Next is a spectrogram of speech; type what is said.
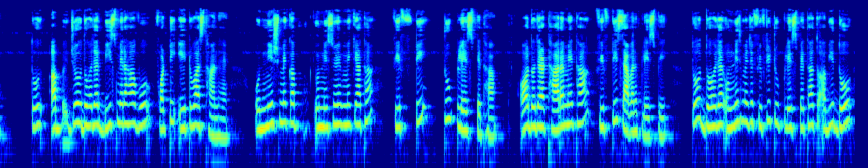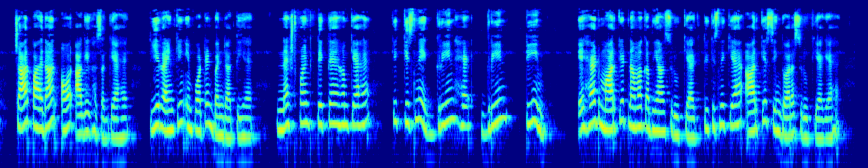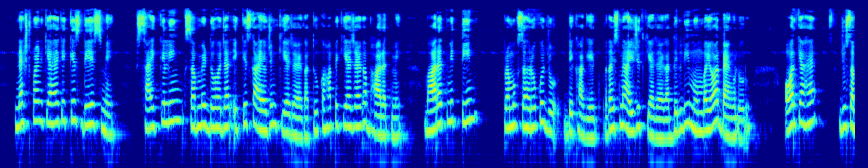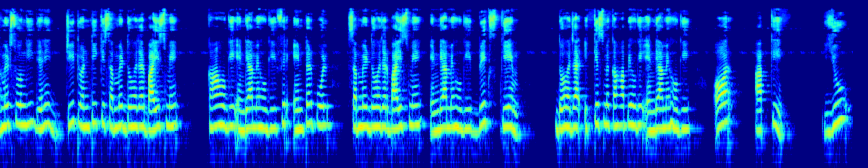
तो अब जो 2020 में रहा, वो 48वां स्थान है। 19 में कब 19 में क्या था? 52 प्लेस पे था। और 2018 में था 57 प्लेस पे। तो 2019 में जब 52 प्लेस पे था तो अब ये दो, चार पायदान और आगे घसक गया है। ये रैंकिंग इम्पोर्टेंट बन जाती है। नेक्स्ट पॉइंट देखते हैं हम क्या है कि किसने ग्रीन है, green team a head market नामक अभियान शुरू किया है तो किसने किया है? आर के सिंह द्वारा शुरू किया गया है। नेक्स्ट पॉइंट क्या है कि किस देश में साइकिलिंग सबमिट 2021 का आयोजन किया जाएगा? तो कहाँ पे किया जाएगा? भारत में। भारत में तीन प्रमुख शहरों को जो देखा गया मतलब इसमें आयोजित किया जाएगा, दिल्ली, मुंबई और बेंगलुरु। और क्या है? जो सबमिट्स होंगी, यानी जी ट्वेंटी की सबमिट 2022 में कहाँ होगी? इंडिया में होगी। फिर इंटरपोल सबमिट 2022 में इंडिया में होगी। ब्रिक्स गेम 2021 में कहाँ पे होगी? इंडिया में होगी। और आपकी यू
